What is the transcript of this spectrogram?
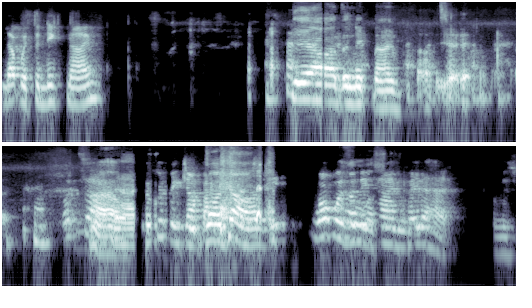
end up with the nickname. Yeah, the nickname. yeah. Let's Wow. uh, quickly jump Well, back. go on. What was the nickname Peter had on this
